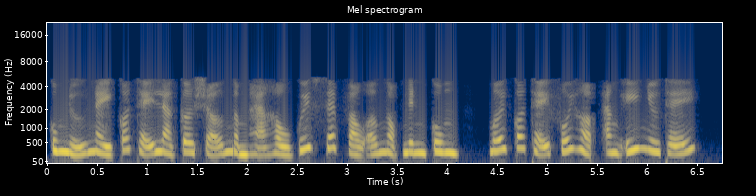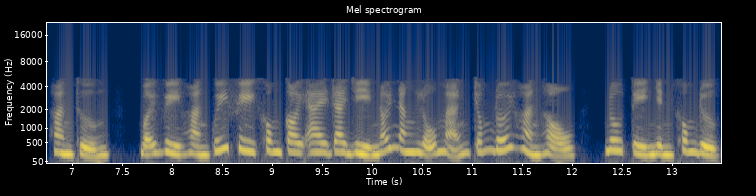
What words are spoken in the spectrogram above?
cung nữ này có thể là cơ sở ngầm Hạ Hầu quyết xếp vào ở Ngọc Ninh Cung, mới có thể phối hợp ăn ý như thế, Hoàng thượng, bởi vì Hoàng Quý Phi không coi ai ra gì nói năng lỗ mãn chống đối Hoàng hậu, nô tỳ nhìn không được,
